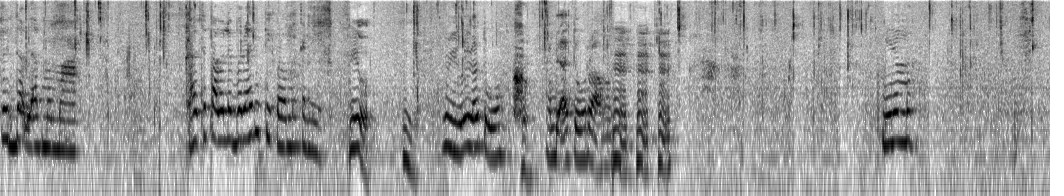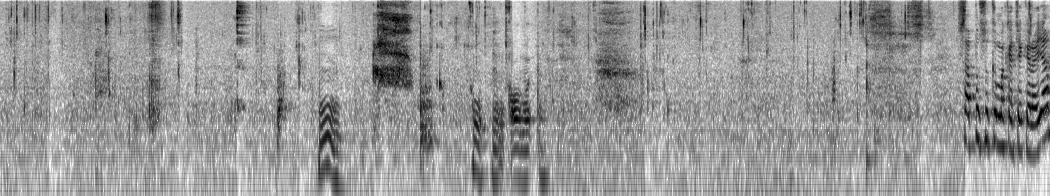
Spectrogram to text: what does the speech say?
Sedap lah mama Tante tak boleh berhenti kalau makan ni Ya. Yelah tu. Ambil hati orang. Minum Hmm. Hmm. hmm, Kau Siapa suka makan ceker ayam?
